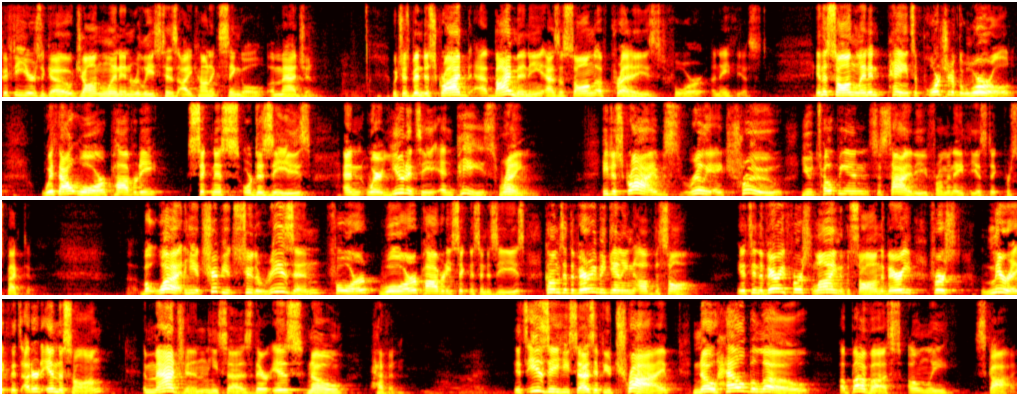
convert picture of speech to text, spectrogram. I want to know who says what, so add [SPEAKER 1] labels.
[SPEAKER 1] 50 years ago, John Lennon released his iconic single, Imagine, which has been described by many as a song of praise for an atheist. In the song, Lennon paints a portrait of the world without war, poverty, sickness, or disease, and where unity and peace reign. He describes really a true utopian society from an atheistic perspective. But what he attributes to the reason for war, poverty, sickness, and disease comes at the very beginning of the song. It's in the very first line of the song, the very first lyric that's uttered in the song. Imagine, he says, there is no heaven. It's easy, he says, if you try no hell below, above us, only sky.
